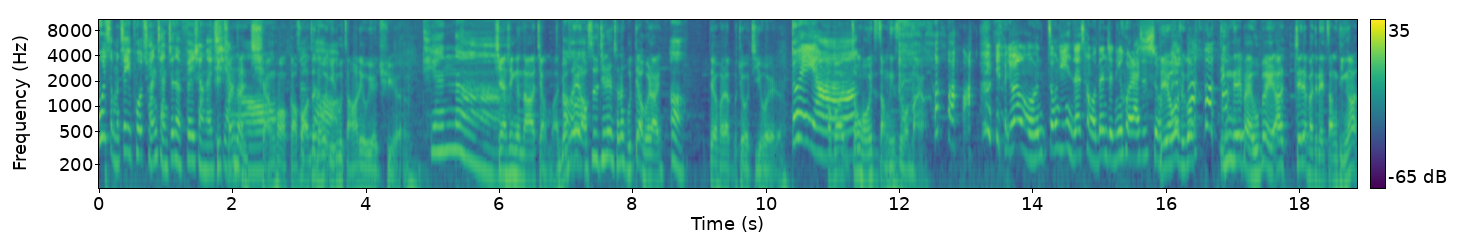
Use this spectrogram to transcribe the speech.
为什么这一波传产真的非常的强？传产强哦，搞不好真的会一路涨到六月去了。天哪！现在先跟大家讲嘛，你比如说，哎，老师今天传产不调回来，嗯，调回来不就有机会了？对呀，好不好？中红一直涨停是怎么买啊？因为我们中间一直在唱，我等着你回来是什么？对，我是讲 顶个一百五倍啊，这礼拜这个涨停啊，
